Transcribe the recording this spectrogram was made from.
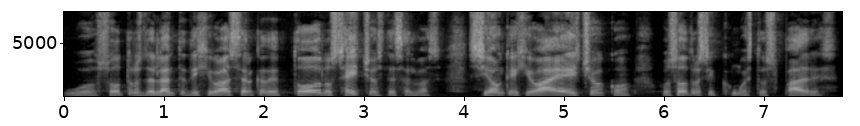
vosotros delante de Jehová acerca de todos los hechos de salvación que Jehová ha hecho con vosotros y con vuestros padres.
